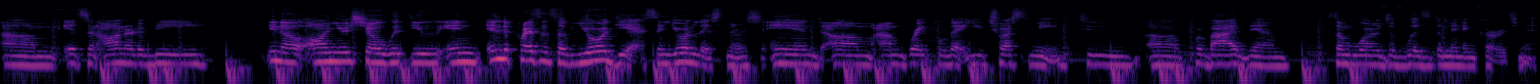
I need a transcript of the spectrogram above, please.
Um, it's an honor to be, you know, on your show with you in in the presence of your guests and your listeners. And um, I'm grateful that you trust me to uh, provide them some words of wisdom and encouragement.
